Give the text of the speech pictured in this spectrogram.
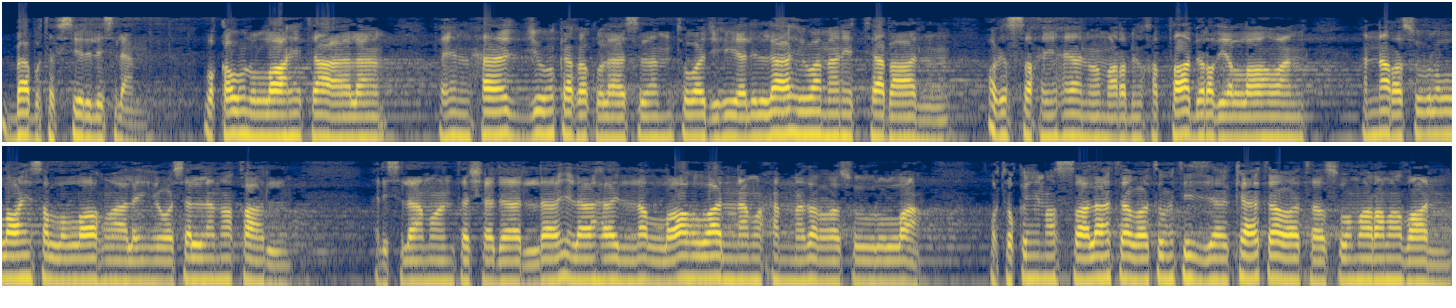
باب تفسير الإسلام. وقول الله تعالى فإن حاجوك فقل أسلمت وجهي لله ومن اتبعني وفي الصحيح عن عمر بن الخطاب رضي الله عنه أن رسول الله صلى الله عليه وسلم قال الإسلام أن تشهد أن لا إله إلا الله وأن محمدا رسول الله وتقيم الصلاة وتؤتي الزكاة وتصوم رمضان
